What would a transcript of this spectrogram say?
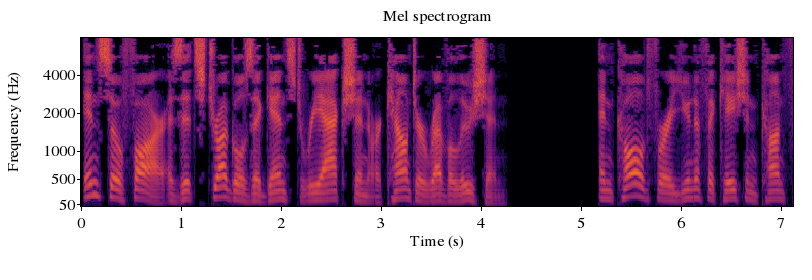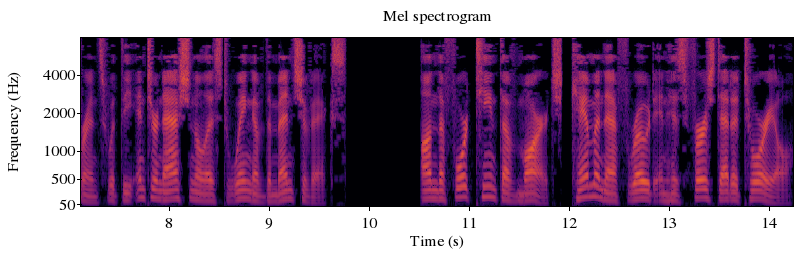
Insofar as it struggles against reaction or counter-revolution, and called for a unification conference with the internationalist wing of the Mensheviks. On 14 March, Kamenev wrote in his first editorial,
